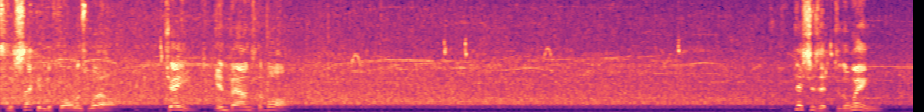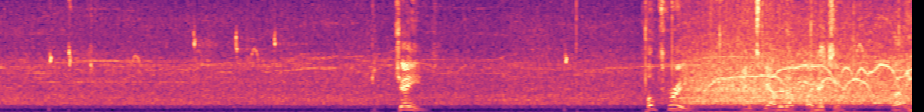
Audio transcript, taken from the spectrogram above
Gets the second to fall as well. James inbounds the ball. Dishes it to the wing. James. Pokes free. And it's gathered up by Nixon. Well, he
